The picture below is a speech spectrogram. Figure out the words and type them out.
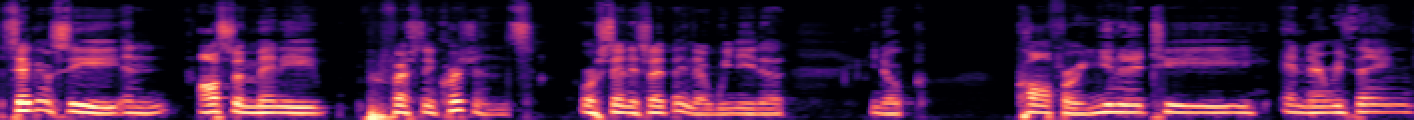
second C, and also many professing Christians or saying the same thing that we need to, you know, call for unity and everything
